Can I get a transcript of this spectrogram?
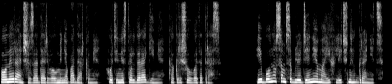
Он и раньше задаривал меня подарками, хоть и не столь дорогими, как решил в этот раз. И бонусом соблюдения моих личных границ,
